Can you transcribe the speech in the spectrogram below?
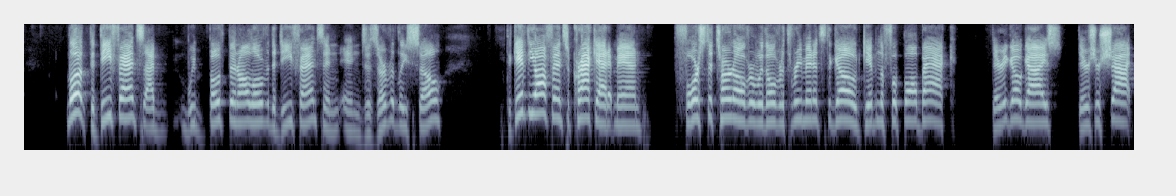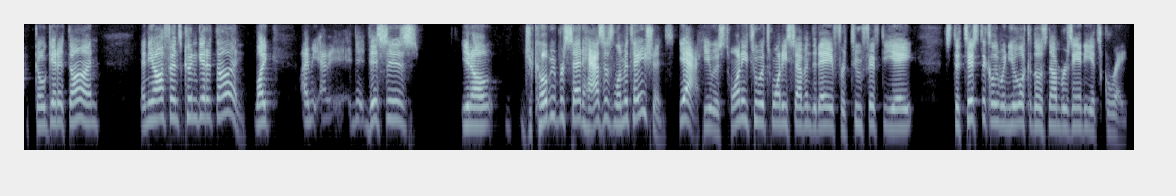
Look, the defense, I we've both been all over the defense and, and deservedly so. They gave the offense a crack at it, man. Forced a turnover with over three minutes to go. Give them the football back. There you go, guys. There's your shot. Go get it done. And the offense couldn't get it done. Like, I mean, I mean this is you know, Jacoby Brissett has his limitations. Yeah, he was 22 of 27 today for 258. Statistically, when you look at those numbers, Andy, it's great.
